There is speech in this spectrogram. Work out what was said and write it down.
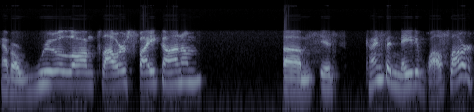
have a real long flower spike on them. Um, it's kind of a native wildflower.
